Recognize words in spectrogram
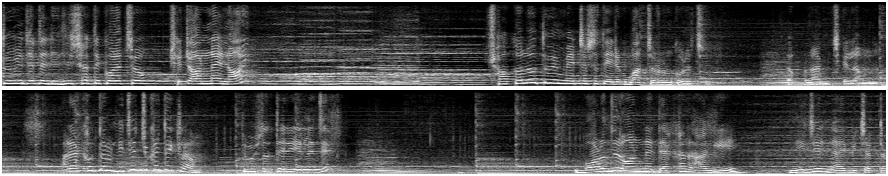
তুমি যেটা নিধির সাথে করেছ, সেটা অন্যায় নয়? সকালেও তুমি মেয়েটার সাথে এরকম আচরণ করেছ। তখন আমি ছিলাম না। আর এখন তো আমি নিজের চোখে দেখলাম। তুমি সাথে এলে যে? বড়দের অন্যায় দেখার আগে নিজের ন্যায় বিচারটা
